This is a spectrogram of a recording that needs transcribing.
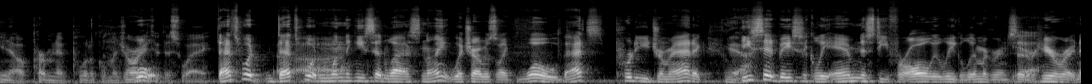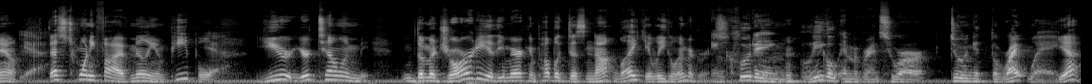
you know, permanent political majority Well, through this way. That's what that's what Uh, one thing he said last night, which I was like, "Whoa, that's pretty dramatic." Yeah. He said basically amnesty for all illegal immigrants that are here right now. Yeah. That's 25 million people. Yeah. You're you're telling me the majority of the American public does not like illegal immigrants. including legal immigrants who are doing it the right way. Yeah.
